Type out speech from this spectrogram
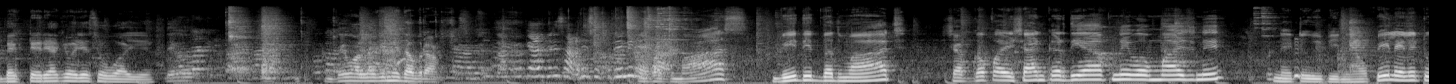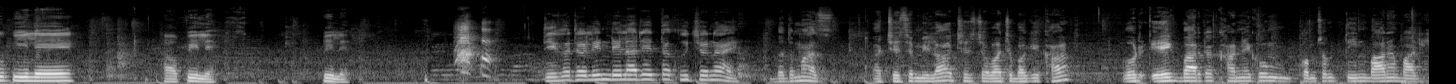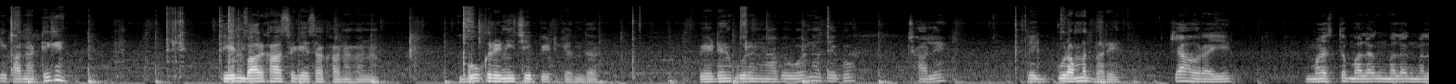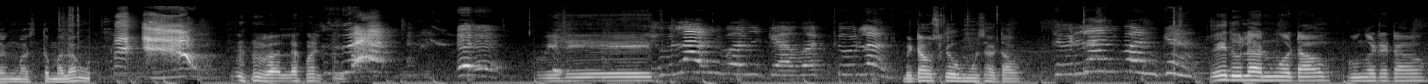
बैक्टीरिया की वजह से हुआ ये। देखो अलग ही नहीं दब रहा बदमाश। विदित बदमाश। सबको परेशान कर दिया अपने बदमाश ने। नहीं, टू पीने हाँ पी ले ले, टू पी ले। हाँ पी ले। पी ले तेगा चलिन दिला दे तक कुछ ना है बदमाश। अच्छे से मिला अच्छे से चबा चबा के खा। और एक बार का खाने को कम से कम तीन बार में बांट के खाना ठीक है? तीन बार खा सके ऐसा खाना खाना। भूख रहनी चाहिए पेट के अंदर। पेट में पूरे यहाँ पे वो है ना देखो छाले। तो एक पूरा मत भरे। क्या हो रहा है ये? मस्त मलंग मलंग मलंग मस्त मलंग। वाला मस्ती। विदित बेटा उसके मुँह से हटाओ। ए दुल्हन मुँह हटाओ घूंघट हटाओ।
